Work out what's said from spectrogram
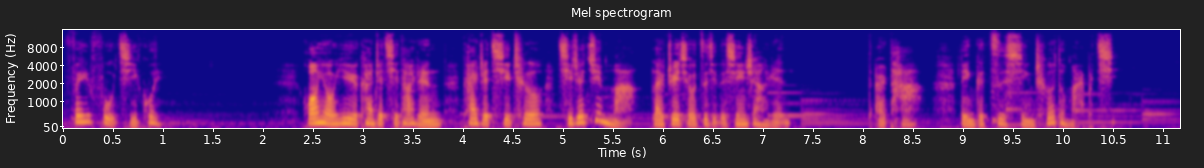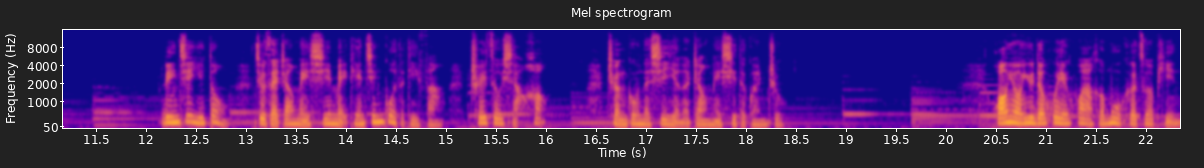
非富即贵。黄永玉看着其他人开着汽车、骑着骏马来追求自己的心上人，而他。连个自行车都买不起。灵机一动，就在张梅西每天经过的地方吹奏小号，成功的吸引了张梅西的关注。黄永玉的绘画和木刻作品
